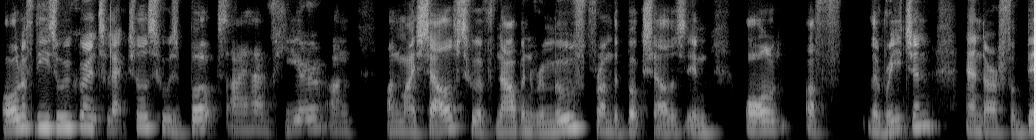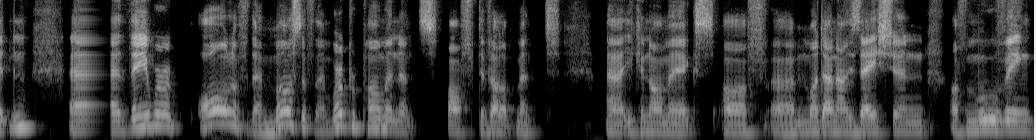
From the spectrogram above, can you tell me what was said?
All of these Uyghur intellectuals whose books I have here on, on my shelves, who have now been removed from the bookshelves in all of the region and are forbidden. Uh, they were, all of them, most of them were proponents of development uh, economics, of uh, modernization, of moving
